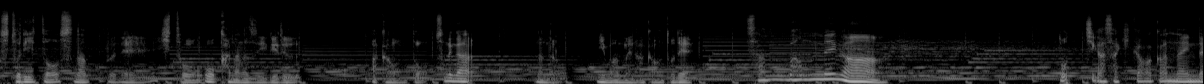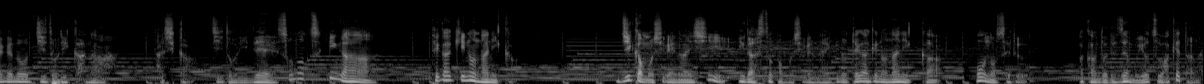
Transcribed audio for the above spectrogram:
ストリートスナップで人を必ず入れるアカウント、それが、なんだろう、2番目のアカウントで、3番目が、どっちが先かわかんないんだけど、自撮りかな。確か自撮りで、その次が手書きの何か。字かもしれないし、イラストかもしれないけど、手書きの何かを載せるアカウントで全部4つ分けたのよ。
